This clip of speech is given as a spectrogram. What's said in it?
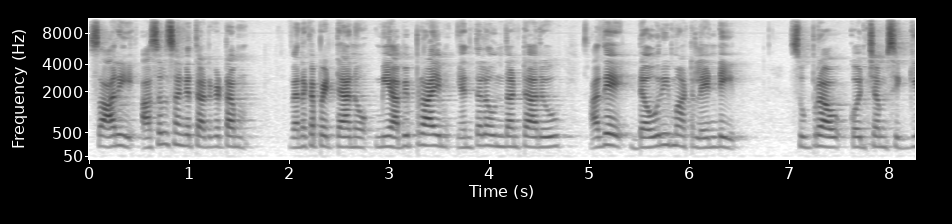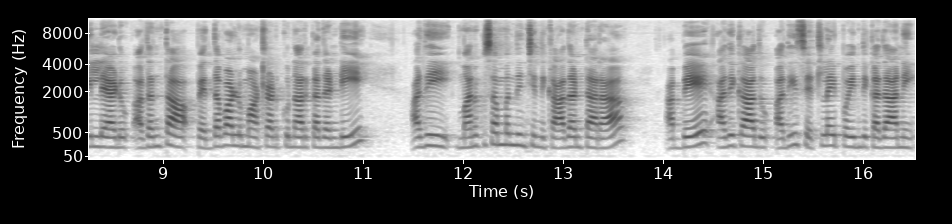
సారీ అసలు సంగతి అడగటం వెనక పెట్టాను. మీ అభిప్రాయం ఎంతలో ఉందంటారు? అదే డౌరీ మాటలేండి? సుబ్రావ్ కొంచెం సిగ్గిల్లాడు. అదంతా పెద్దవాళ్ళు మాట్లాడుకున్నారు కదండి. అది మనకు సంబంధించింది కాదంటారా? అబ్బే అది కాదు అది సెటిల్ అయిపోయింది కదా అని.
